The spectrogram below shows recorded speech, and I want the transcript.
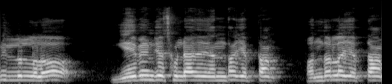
బిల్లులలో ఏమేం చేసుకుంటే అంతా చెప్తాం తొందరలో చెప్తాం.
